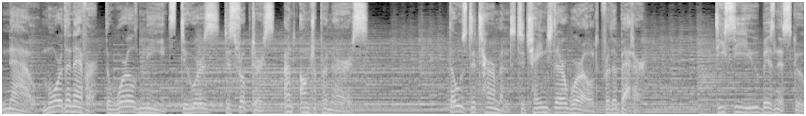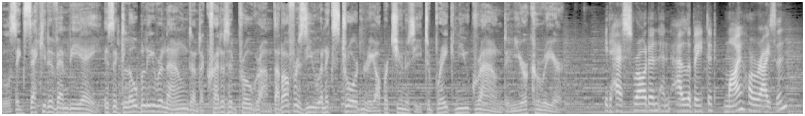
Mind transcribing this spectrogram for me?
Now, more than ever, the world needs doers, disruptors, and entrepreneurs. Those determined to change their world for the better. DCU Business School's Executive MBA is a globally renowned and accredited program that offers you an extraordinary opportunity to break new ground in your career. It has broadened and elevated my horizon.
